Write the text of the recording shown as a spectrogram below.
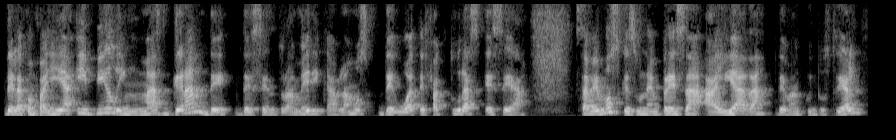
de la compañía e-billing más grande de Centroamérica. Hablamos de Guatefacturas SA. Sabemos que es una empresa aliada de Banco Industrial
